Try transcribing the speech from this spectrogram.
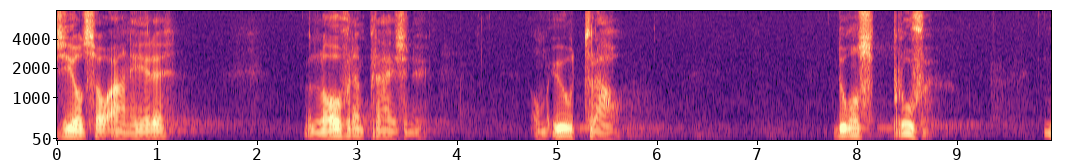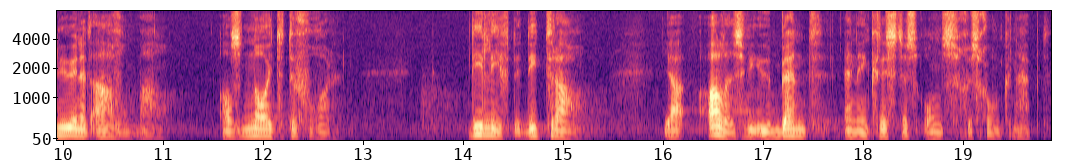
Zie ons zo aan, heren. We loven en prijzen u om uw trouw. Doe ons proeven, nu in het avondmaal, als nooit tevoren. Die liefde, die trouw, ja alles wie u bent en in Christus ons geschonken hebt.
